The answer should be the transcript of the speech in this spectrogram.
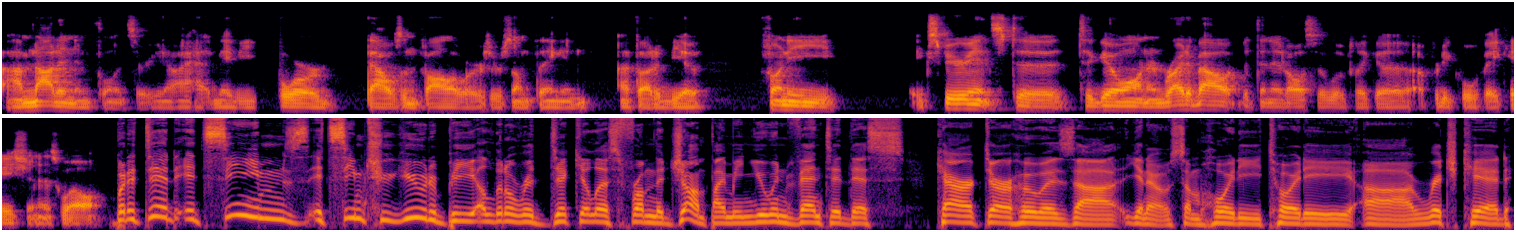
I'm not an influencer. You know, I had maybe four thousand followers or something, and I thought it'd be a funny experience to to go on and write about but then it also looked like a, a, pretty cool vacation as well. But it did it seems it seemed to you to be a little ridiculous from the jump. I mean you invented this character who is uh, you know some hoity-toity uh, rich kid.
